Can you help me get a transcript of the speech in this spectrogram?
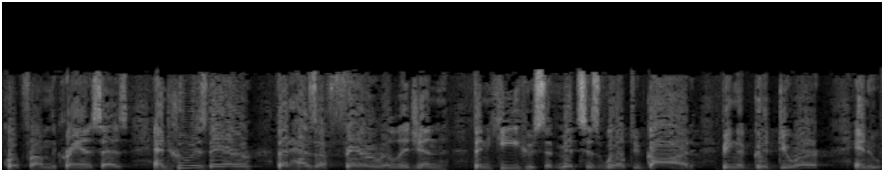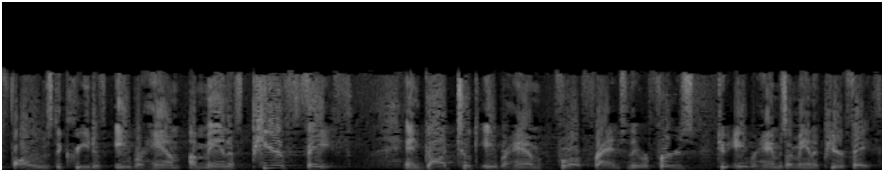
quote from the Quran, it says, And who is there that has a fairer religion than he who submits his will to God, being a good doer, and who follows the creed of Abraham, a man of pure faith? And God took Abraham for a friend. So they refers to Abraham as a man of pure faith.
